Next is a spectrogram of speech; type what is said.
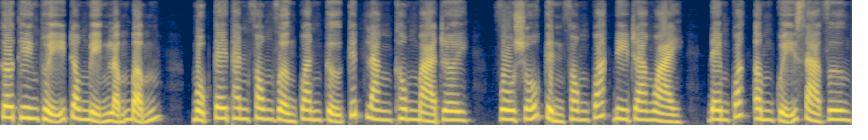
Cơ thiên thủy trong miệng lẩm bẩm, một cây thanh phong vờn quanh cự kích lăng không mà rơi, vô số kình phong quát đi ra ngoài, đem quát âm quỷ xà vương,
